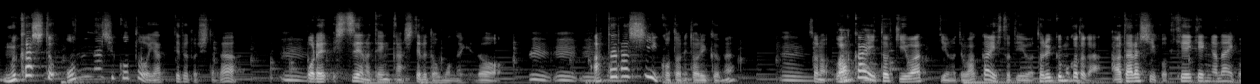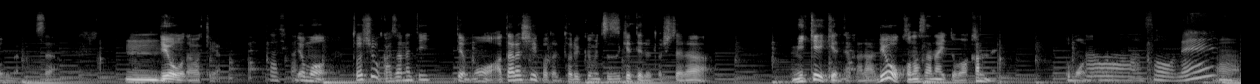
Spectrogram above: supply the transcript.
昔と同じことをやってるとしたら、うん俺、質への転換してると思うんだけど、うんうんうん新しいことに取り組む、うんその若い時はっていうのって、若い人っていうのは取り組むことが新しいこと、経験がないことだからさ、うん。量なわけや。確かにでも、年を重ねていっても、新しいことに取り組み続けてるとしたら、未経験だから、量をこなさないと分かんないと思うの。ああそうねうんま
